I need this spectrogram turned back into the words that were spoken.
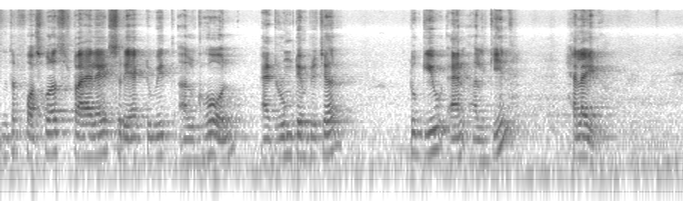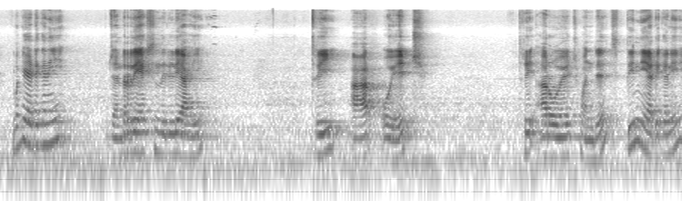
नंतर phosphorus trihalides react with alcohol at room temperature to give an alkyl halide मग या ठिकाणी जनरल रिॲक्शन दिलेली आहे. Three R O H three R O H म्हणजेच तीन या ठिकाणी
